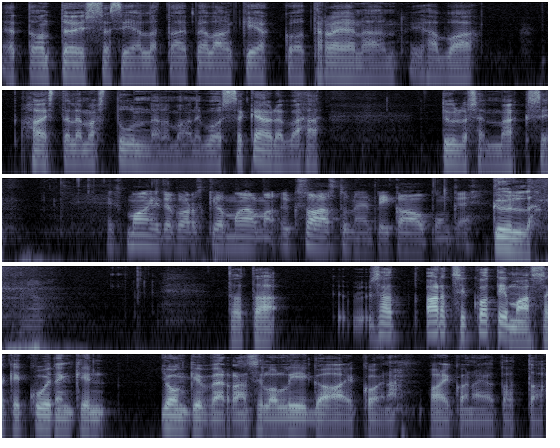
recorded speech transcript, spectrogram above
että on töissä siellä tai pelaan kiekkoa, treenaan ihan vaan haistelemassa tunnelmaa, niin voisi se käydä vähän tylsemmäksi. Eikö Magnitokorski ole maailman yksi saastuneempia kaupunkeja? Kyllä. Joo. Tota, sä oot Artsi kotimaassakin kuitenkin jonkin verran silloin liiga-aikoina aikoina jo tota,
